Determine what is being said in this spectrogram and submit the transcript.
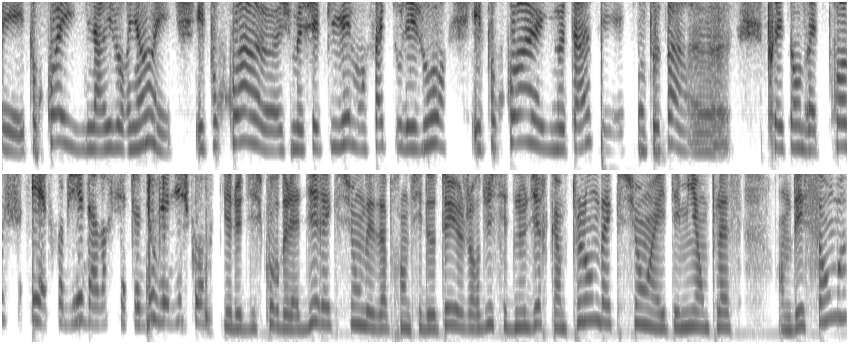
et pourquoi il n'arrive rien et, et pourquoi euh, je me fais plier mon sac tous les jours et pourquoi il me tape et on peut pas prétendre être prof et être obligé d'avoir cette double discours. Et le discours de la direction des apprentis d'Auteuil aujourd'hui, c'est de nous dire qu'un plan d'action a été mis en place en décembre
